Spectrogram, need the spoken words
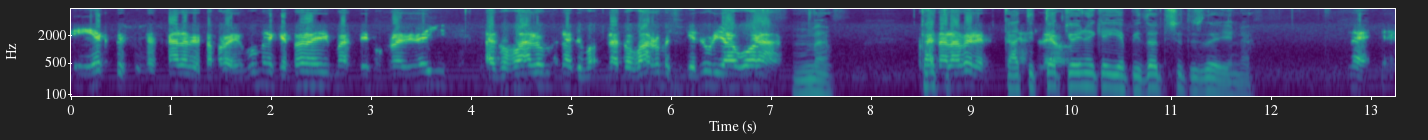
η έκθεση που σας κάναμε στα προηγούμενα και τώρα είμαστε υποχρεωμένοι να το βάλουμε, να το, να το βάλουμε στην καινούργια αγορά. Ναι. Καταλαβαίνετε. τι Κάτι σας λέω. τέτοιο είναι και η επιδότηση της ΔΕΗ, ναι. Ναι, ε,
